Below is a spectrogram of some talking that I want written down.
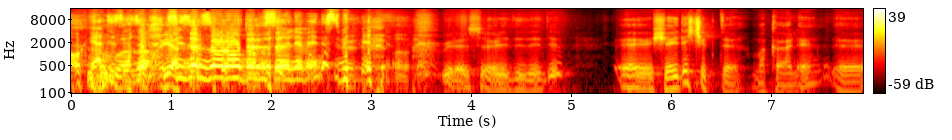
yani sizin, sizin zor olduğunu söylemeniz mi? bile söyledi dedi. Ee, şeyde çıktı makale. E,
